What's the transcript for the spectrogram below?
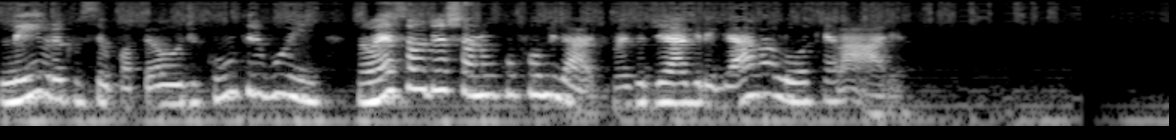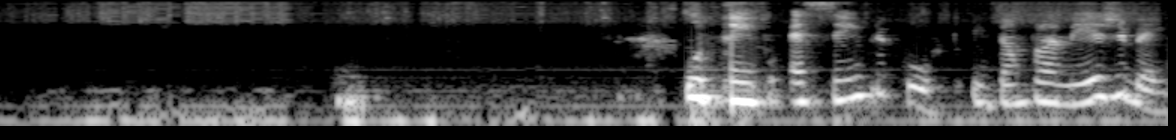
Lembra que o seu papel é o de contribuir, não é só o de achar não conformidade, mas o de agregar valor àquela área. O tempo é sempre curto, então planeje bem.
